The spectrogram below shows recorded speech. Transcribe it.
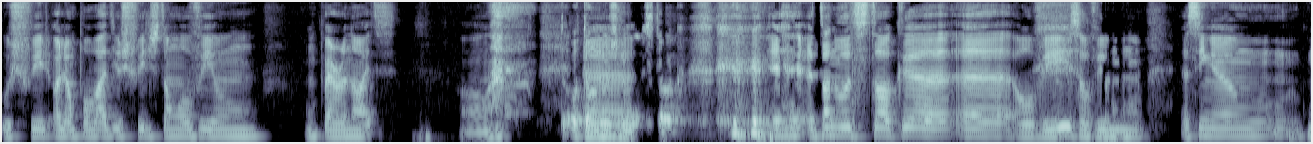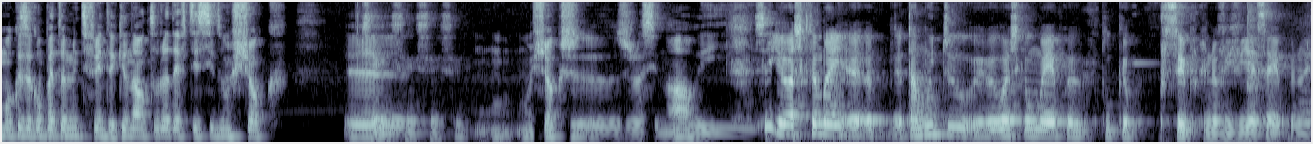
os filhos olham para o lado e os filhos estão a ouvir um, um Paranoid. Ou estão uh, no Woodstock. Estão no Woodstock a, a, ouvir isso, ouvir um, assim, um, uma coisa completamente diferente. Aquilo na altura deve ter sido um choque. Uh, sim, sim, sim, um, um choque geracional e sim, eu acho que também está uh, muito eu acho que é uma época pelo que eu percebo porque não vivi essa época, não é?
